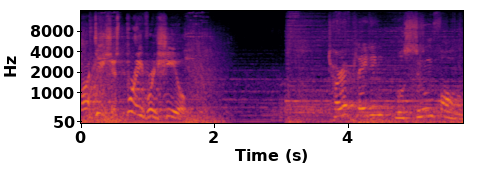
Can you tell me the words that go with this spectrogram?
Audacious Bravery Shield! Turret plating will soon fall.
